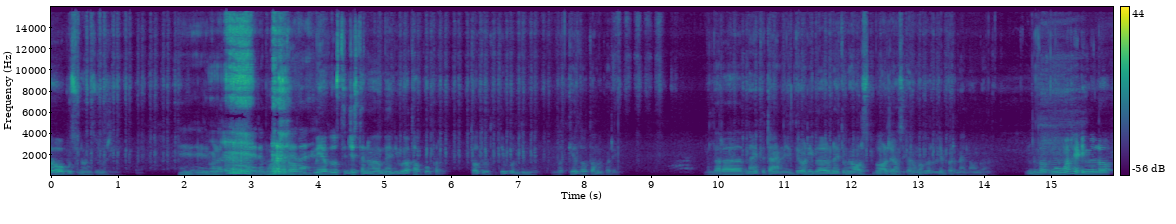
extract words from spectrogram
वो पूछना ज़रूरी है। ये ये ये मेरा दोस्त जिस तरह मैं मैंने बोला था आपको ऊपर तो दो थी बोल दी मतलब क्या तो मैं करे मतलब नहीं तो टाइम नहीं दो लिबर नहीं तो मैं और और जगह से करूँगा मतलब लिबर मैं लाऊँगा मतलब मैं वहाँ रेडी में लो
